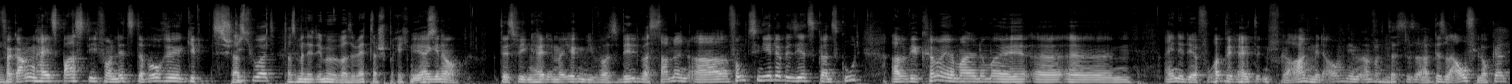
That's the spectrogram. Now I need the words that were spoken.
Vergangenheitsbasti von letzter Woche gibt Stichwort. Dass man nicht immer über das Wetter sprechen Ja, muss. genau. Deswegen halt immer irgendwie was wild, was sammeln. Äh, funktioniert ja bis jetzt ganz gut. Aber wir können ja mal nochmal äh, ähm, eine der vorbereiteten Fragen mit aufnehmen, einfach, dass das ein bisschen auflockert.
